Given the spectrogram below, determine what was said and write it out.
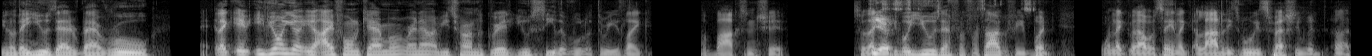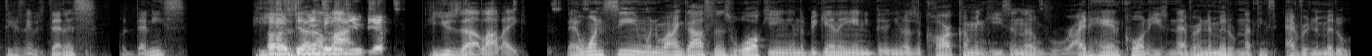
You know, they use that that rule. Like if, if you're on your, your iPhone camera right now, if you turn on the grid, you see the rule of three. It's like a box and shit. So like people use that for photography, but when like what I was saying, like a lot of these movies, especially with uh, I think his name is Dennis or Dennis, he Uh, uses that a lot yeah. he uses that a lot. Like that one scene when Ryan Gosling's walking in the beginning, and you know there's a car coming. He's in the right hand corner. He's never in the middle. Nothing's ever in the middle.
